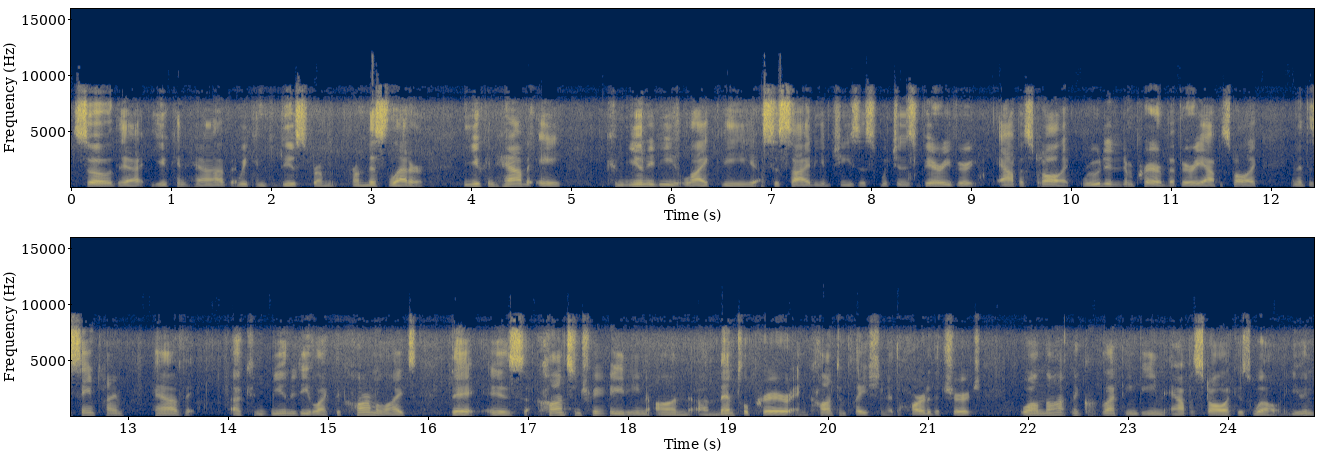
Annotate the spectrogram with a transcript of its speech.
so that you can have, we can deduce from, from this letter, you can have a community like the Society of Jesus, which is very, very apostolic, rooted in prayer, but very apostolic, and at the same time have a community like the Carmelites that is concentrating on uh, mental prayer and contemplation at the heart of the church while not neglecting being apostolic as well. You can,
